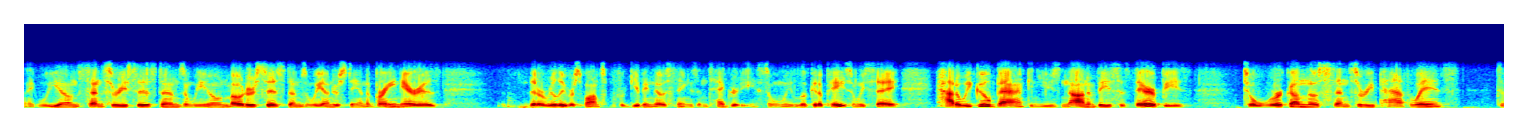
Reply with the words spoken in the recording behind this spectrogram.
Like we own sensory systems and we own motor systems and we understand the brain areas that are really responsible for giving those things integrity. So when we look at a patient, we say, how do we go back and use non-invasive therapies to work on those sensory pathways to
